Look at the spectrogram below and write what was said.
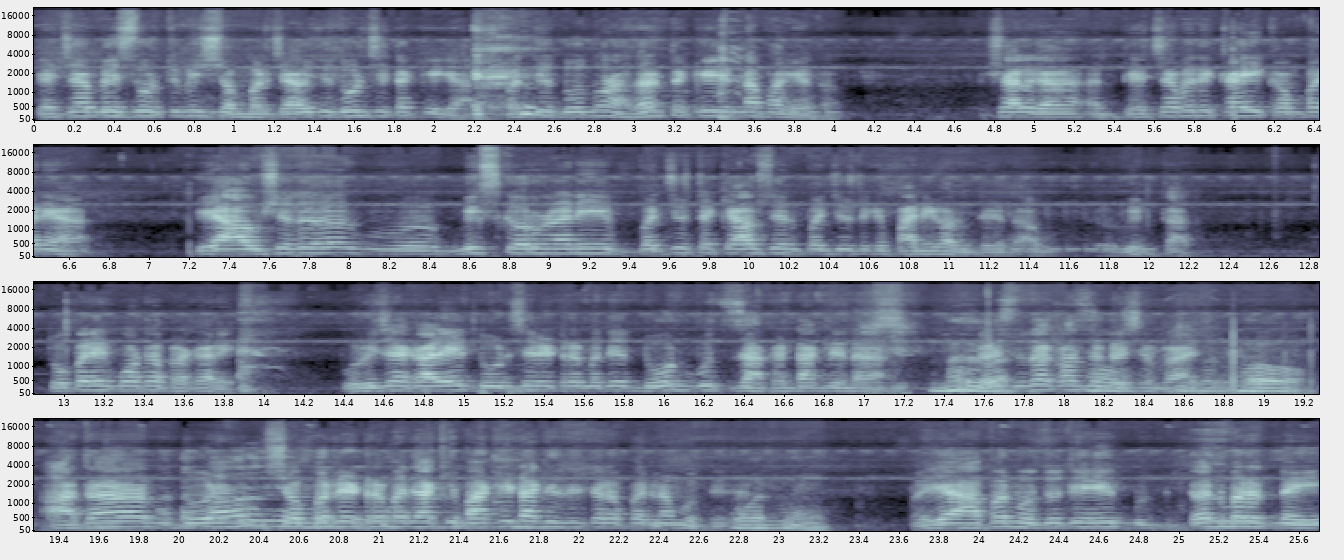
त्याच्या बेसवर तुम्ही शंभरच्या ऐवजी दोनशे टक्के घ्या. पण ते दोन दोन हजार टक्के नफा घेतात विशाल का आणि त्याच्यामध्ये काही कंपन्या हे औषधं मिक्स करून आणि पंचवीस टक्के औषध आणि पंचवीस टक्के पाणी घालून ते विकतात. तो पण एक मोठा प्रकार आहे. पूर्वीच्या काळी दोनशे लिटरमध्ये दोन बुथ झाकण टाकले ना तरी सुद्धा कॉन्सन्ट्रेशन राहायचं. हो. आता दोन शंभर लिटरमध्ये आखी बाटली टाकली तर त्याला परिणाम होत नाही. म्हणजे आपण म्हणतो ते टन भरत नाही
